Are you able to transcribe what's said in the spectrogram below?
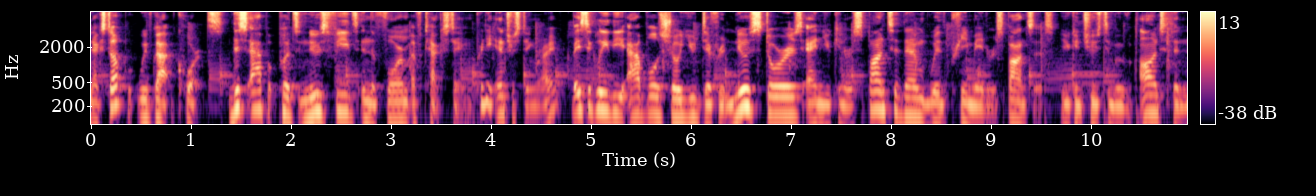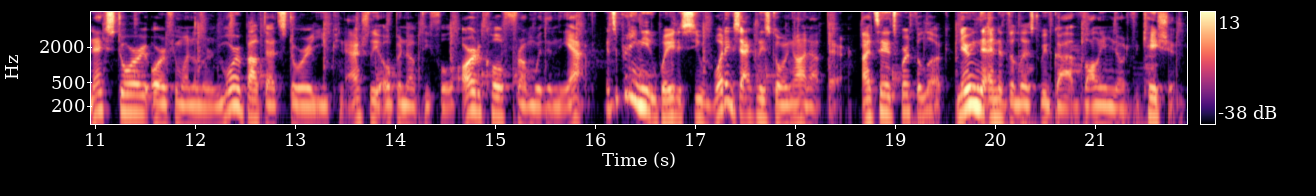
Next up, we've got Quartz. This app puts news feeds in the form of texting. Pretty interesting, right? Basically, the app will show you different news stories and you can respond to them with pre-made responses. You can choose to move on to the next story, or if you want to learn more about that story, you can actually open up the full article from within the app. It's a pretty neat way to see what exactly is going on out there. I'd say it's worth a look. Nearing the end of the list, we've got volume notification.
